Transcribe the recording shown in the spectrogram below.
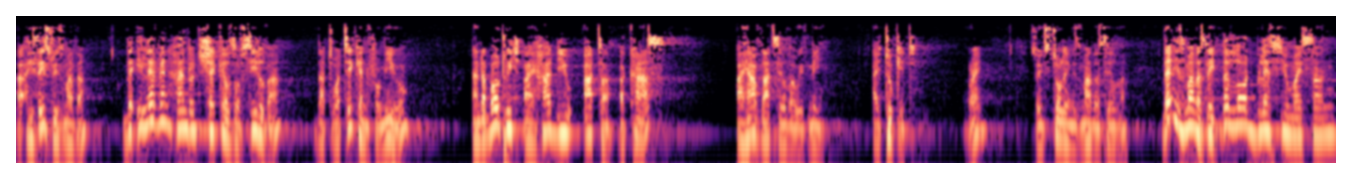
uh, he says to his mother, the 1100 shekels of silver that were taken from you, and about which I heard you utter a curse, I have that silver with me. I took it. Right? So it's stolen his mother's silver. Then his mother said, the Lord bless you, my son.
